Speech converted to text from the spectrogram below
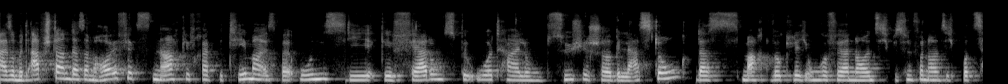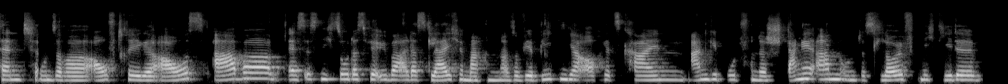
Also mit Abstand das am häufigsten nachgefragte Thema ist bei uns die Gefährdungsbeurteilung psychischer Belastung. Das macht wirklich ungefähr 90 bis 95 Prozent unserer Aufträge aus. Aber es ist nicht so, dass wir überall das Gleiche machen. Also wir bieten ja auch jetzt kein Angebot von der Stange an und es läuft nicht jede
